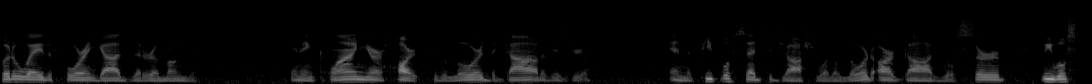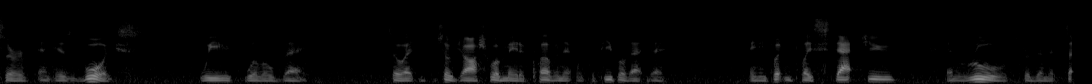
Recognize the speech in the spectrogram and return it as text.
put away the foreign gods that are among you and incline your heart to the Lord, the God of Israel. And the people said to Joshua, The Lord our God will serve, we will serve, and his voice we will obey. So, at, so Joshua made a covenant with the people that day. And he put in place statutes and rules for them, etc.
